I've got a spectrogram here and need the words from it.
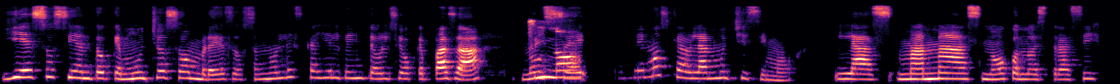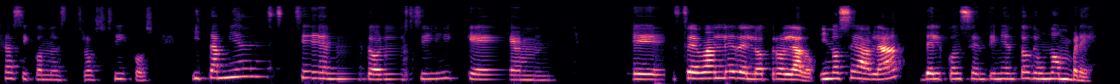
Y eso siento que muchos hombres, o sea, no les cae el 20 o qué pasa, no sé, tenemos que hablar muchísimo las mamás, ¿no? Con nuestras hijas y con nuestros hijos. Y también siento, sí, que mm, eh, se vale del otro lado y no se habla del consentimiento de un hombre,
